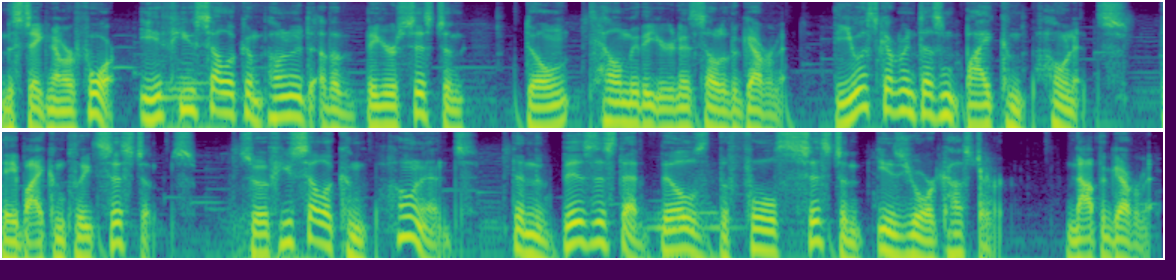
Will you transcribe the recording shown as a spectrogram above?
Mistake number four if you sell a component of a bigger system, don't tell me that you're going to sell to the government. The US government doesn't buy components, they buy complete systems. So if you sell a component, then the business that builds the full system is your customer, not the government.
